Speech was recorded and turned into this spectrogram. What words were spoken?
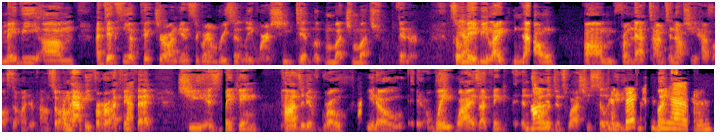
Maybe um, I did see a picture on Instagram recently where she did look much, much thinner. So Yeah. maybe like now, um, from that time to now, she has lost a 100 pounds. So I'm happy for her. I think that she is making positive growth, you know, weight wise. I think intelligence wise, she's still an idiot. But- having.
